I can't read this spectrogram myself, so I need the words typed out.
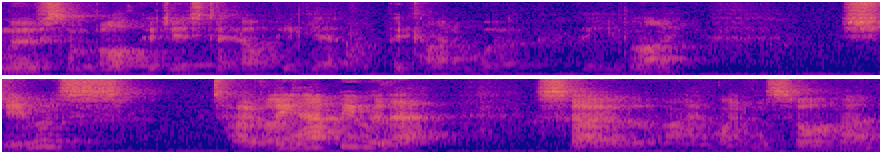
move some blockages to help you get the kind of work that you like. She was totally happy with that. So I went and saw her,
